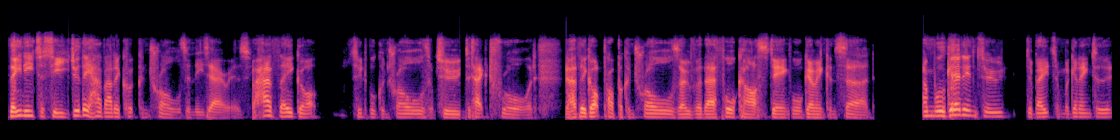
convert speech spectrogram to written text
They need to see do they have adequate controls in these areas? Have they got suitable controls to detect fraud? Have they got proper controls over their forecasting for going concern? And we'll get into debates, and we're getting to,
